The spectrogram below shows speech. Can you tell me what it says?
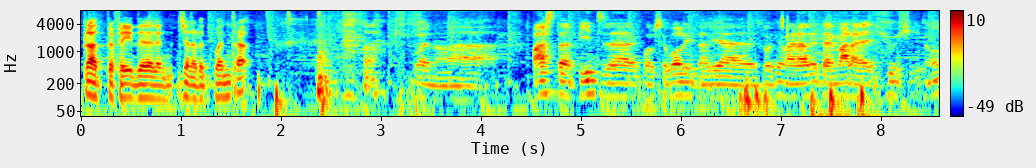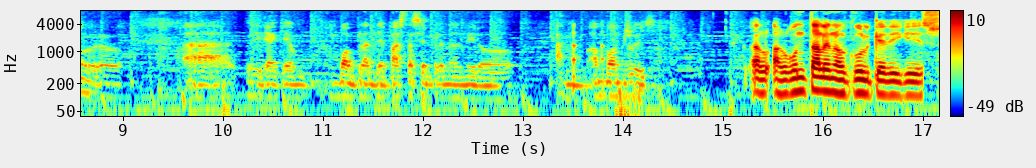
plat preferit de Gerard Encuentra? Bueno, uh, pasta, pizza, qualsevol italià és el que m'agrada, també m'agrada el sushi, no? Però uh, diria que un, un bon plat de pasta sempre me'l miro amb, amb bons ulls. Al, algun talent ocult que diguis...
